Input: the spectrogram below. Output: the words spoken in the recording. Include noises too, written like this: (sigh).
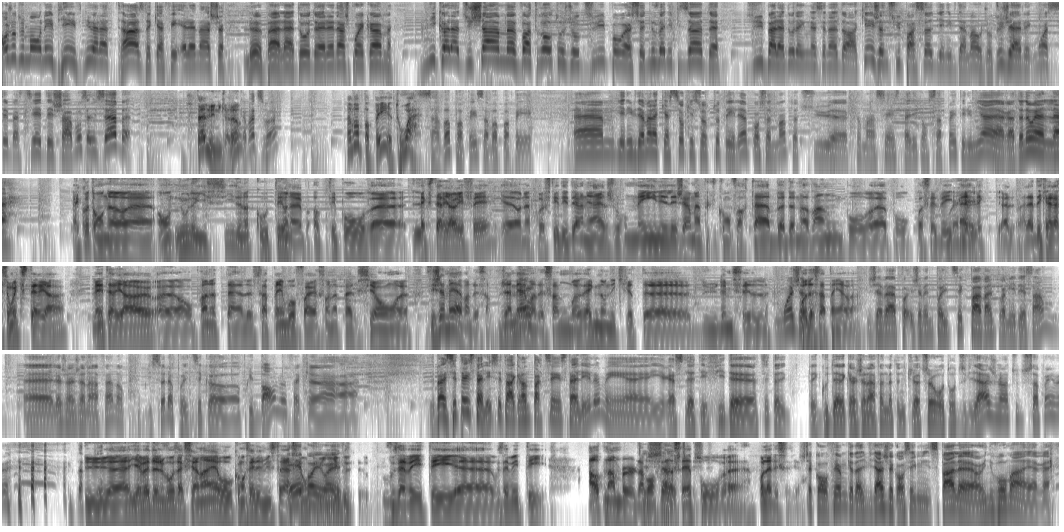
Bonjour tout le monde et bienvenue à la tasse de café LNH, le balado de LNH.com. Nicolas Ducham, votre hôte aujourd'hui pour euh, ce nouvel épisode du balado de la Ligue nationale de hockey. Je ne suis pas seul, bien évidemment, aujourd'hui. J'ai avec moi Sébastien Deschambault. Salut Seb! Salut Nicolas. Comment tu vas? Ça va pas pire, et toi? Ça va pas pire, ça va pas pire. Euh, bien évidemment, la question qui est sur toutes les lèvres qu'on se demande, as-tu euh, commencé à installer ton sapin, tes lumières de Noël? Écoute, on a, euh, on- nous, ici, de notre côté, on a opté pour euh, l'extérieur est fait. Euh, on a profité des dernières journées légèrement plus confortables de novembre pour, euh, pour procéder à, à la décoration extérieure. L'intérieur, euh, on prend notre temps. Le sapin va faire son apparition. euh, C'est jamais avant décembre. Jamais Ben- avant décembre. Règle non écrite du domicile. Moi, Pas de sapin avant. J'avais, j'avais une politique pas avant le 1er décembre. Euh, là, j'ai un jeune enfant, donc oublie ça. La politique a, a pris le bord. Là, fait que, euh, ben, c'est installé. C'est en grande partie installé, là, mais euh, il reste le défi de. Tu sais, t'as, t'as le goût, de- avec un jeune enfant, de mettre une clôture autour du village, là, en dessous du sapin. Là. (laughs) Donc, il y avait de nouveaux actionnaires au conseil d'administration. Eh puis ouais. vous, vous avez été, vous avez été outnumbered en bon français je- pour, euh, pour la décision. Je te confirme que dans le village, le conseil municipal a un nouveau maire. (laughs)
